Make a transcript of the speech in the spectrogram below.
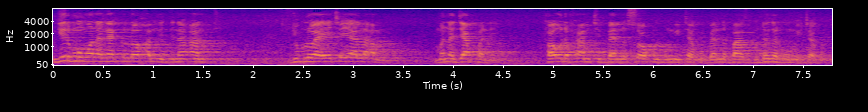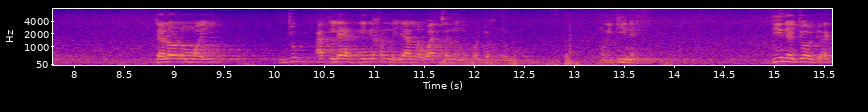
ngir mu mën a nekk loo xam ne dina ànd jubluwaay yi ca yàlla am mën a jàppandi faw dafa am ci benn sookul bu muy tegu benn base bu dëgër bu muy tegu te loolu mooy njub ak leer gi nga xam ne yàlla wàcce nañu ko jox ñu ko muy diine diine jooju rek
